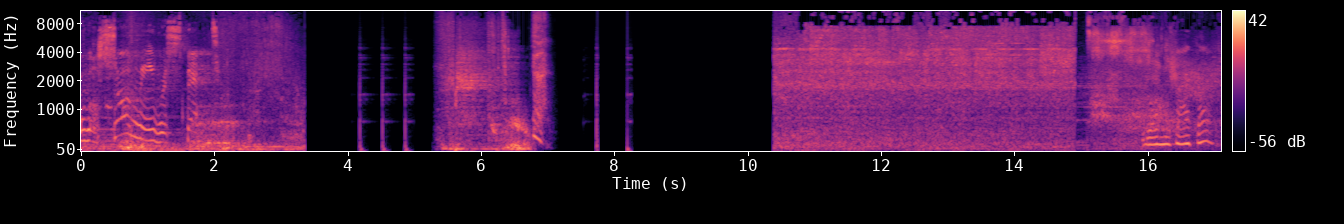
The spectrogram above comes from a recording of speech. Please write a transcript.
will show me respect. Lend me five bucks.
